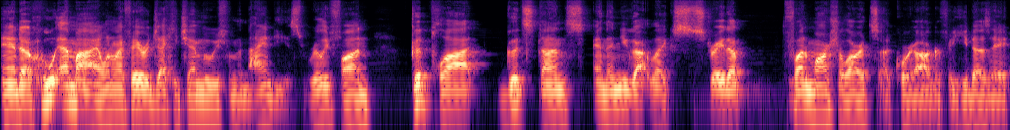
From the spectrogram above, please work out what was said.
And uh, Who Am I? One of my favorite Jackie Chan movies from the 90s. Really fun, good plot, good stunts, and then you got like straight up fun martial arts uh, choreography. He does a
